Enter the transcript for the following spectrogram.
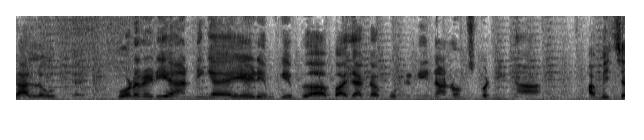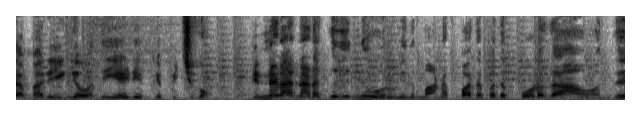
காலில் விட்டார் உடனடியாக நீங்கள் ஏடிஎம்கே பாஜக கூட்டணின்னு அனௌன்ஸ் பண்ணீங்கன்னா அமித்ஷா மாதிரி இங்கே வந்து ஏடிஎம்கே பிச்சுக்கும். என்னடா நடக்குதுன்னு ஒரு விதமான பதப்பதப்போட தான் அவன் வந்து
